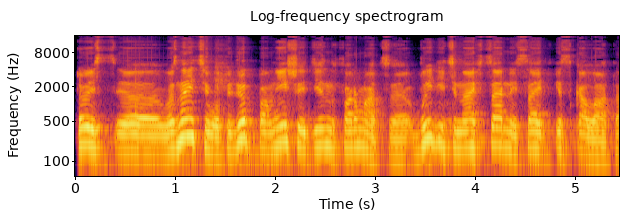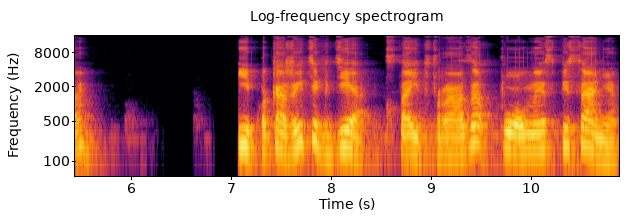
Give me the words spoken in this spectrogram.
То есть, э, вы знаете, вот идет полнейшая дезинформация. Выйдите на официальный сайт Эскалата и покажите, где стоит фраза «полное списание».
